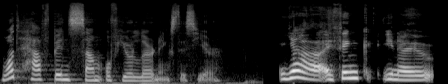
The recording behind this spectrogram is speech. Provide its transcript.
What have been some of your learnings this year? Yeah, I think, you know,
